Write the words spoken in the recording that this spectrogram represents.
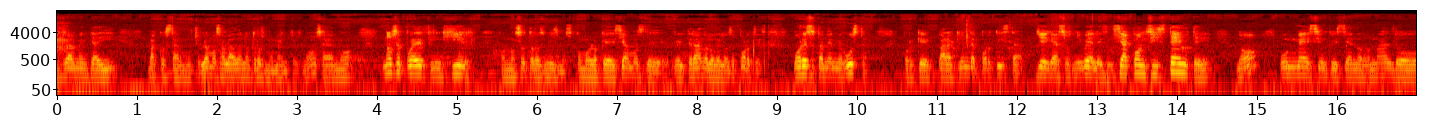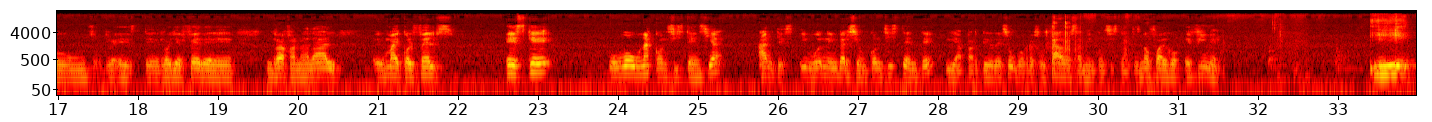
realmente ahí va a costar mucho. Lo hemos hablado en otros momentos, ¿no? O sea, no, no se puede fingir con nosotros mismos, como lo que decíamos de, reiterando lo de los deportes. Por eso también me gusta, porque para que un deportista llegue a esos niveles y sea consistente, ¿no? Un Messi, un Cristiano Ronaldo, un este, Roger Federer, Rafa Nadal, eh, Michael Phelps, es que hubo una consistencia antes y hubo una inversión consistente y a partir de eso hubo resultados también consistentes, no fue algo efímero. Y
